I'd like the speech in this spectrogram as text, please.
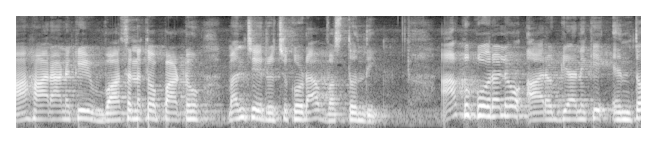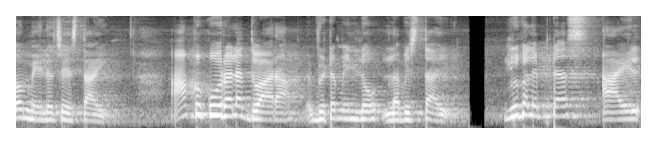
ఆహారానికి వాసనతో పాటు మంచి రుచి కూడా వస్తుంది. ఆకుకూరలు ఆరోగ్యానికి ఎంతో మేలు చేస్తాయి. ఆకుకూరల ద్వారా విటమిన్లు లభిస్తాయి. యూకలిప్టస్ ఆయిల్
